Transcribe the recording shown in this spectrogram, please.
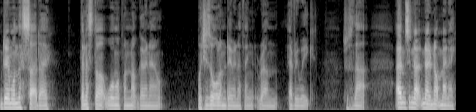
I'm doing one this Saturday. Then I start warm up on not going out, which is all I'm doing. I think around every week, just that. Um. So no, no, not many.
